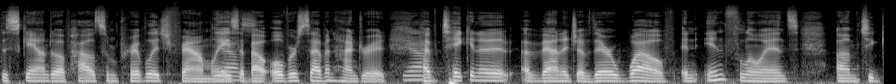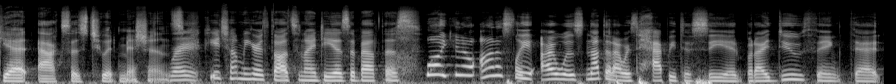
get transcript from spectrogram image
the scandal of how some privileged families, yes. about over 700, yeah. have taken a, advantage of their wealth and influence um, to get access to admissions. Right. Can you tell me your thoughts and ideas about this? Well, you know, honestly, I was not that I was happy to see it, but I do think that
